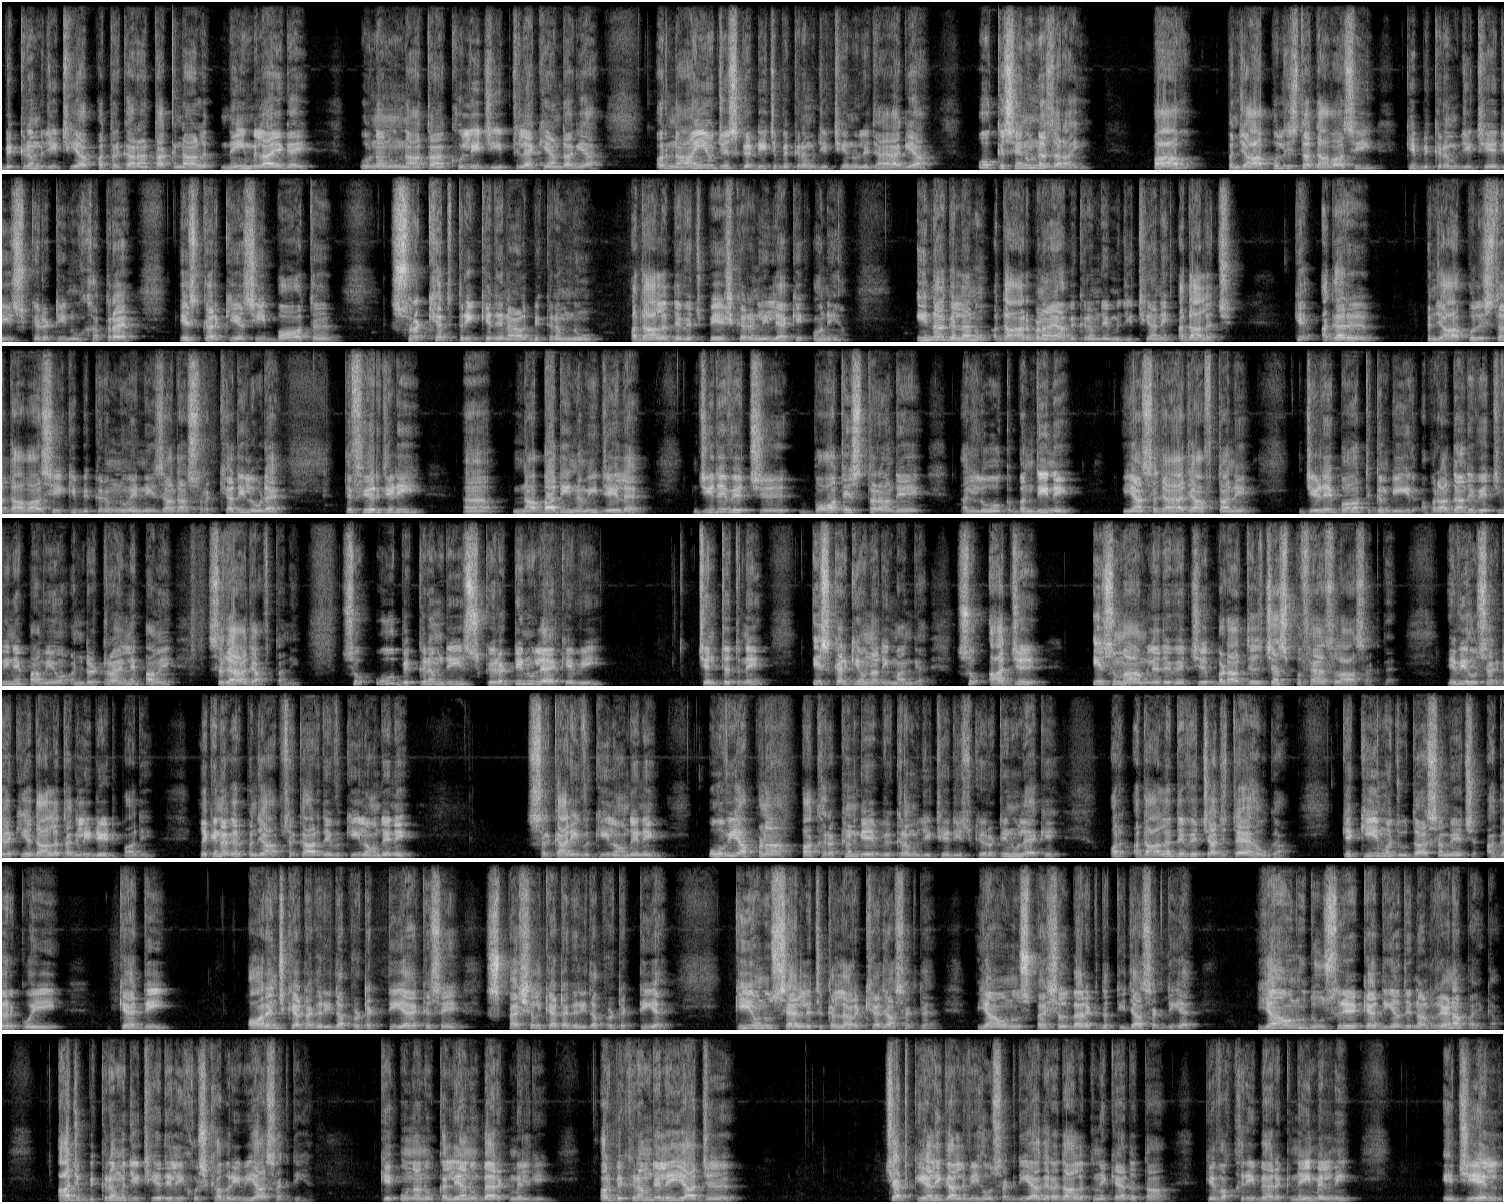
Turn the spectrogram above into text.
ਵਿਕਰਮ ਮਜੀਠੀਆ ਪੱਤਰਕਾਰਾਂ ਤੱਕ ਨਾਲ ਨਹੀਂ ਮਿਲਾਏ ਗਏ। ਉਹਨਾਂ ਨੂੰ ਨਾ ਤਾਂ ਖੁੱਲੀ ਜੀਪ 'ਚ ਲੈ ਕੇ ਆਂਦਾ ਗਿਆ ਔਰ ਨਾ ਹੀ ਉਹ ਜਿਸ ਗੱਡੀ 'ਚ ਵਿਕਰਮ ਮਜੀਠੀਆ ਨੂੰ ਲਿਜਾਇਆ ਗਿਆ, ਉਹ ਕਿਸੇ ਨੂੰ ਨਜ਼ਰ ਆਈ। ਭਾਵ ਪੰਜਾਬ ਪੁਲਿਸ ਦਾ ਦਾਵਾ ਸੀ ਕਿ ਵਿਕਰਮ ਮਜੀਠੀਆ ਦੀ ਸਿਕਿਉਰਿਟੀ ਨੂੰ ਖਤਰਾ ਹੈ। ਇਸ ਕਰਕੇ ਅਸੀਂ ਬਹੁਤ ਸੁਰੱਖਿਅਤ ਤਰੀਕੇ ਦੇ ਨਾਲ ਵਿਕਰਮ ਨੂੰ ਅਦਾਲਤ ਦੇ ਵਿੱਚ ਪੇਸ਼ ਕਰਨ ਲਈ ਲੈ ਕੇ ਆਉਨੇ ਆ ਇਹਨਾਂ ਗੱਲਾਂ ਨੂੰ ਆਧਾਰ ਬਣਾਇਆ ਵਿਕਰਮ ਦੇ ਮਜੀਠੀਆ ਨੇ ਅਦਾਲਤ 'ਚ ਕਿ ਅਗਰ ਪੰਜਾਬ ਪੁਲਿਸ ਦਾ ਦਾਵਾ ਸੀ ਕਿ ਵਿਕਰਮ ਨੂੰ ਇੰਨੀ ਜ਼ਿਆਦਾ ਸੁਰੱਖਿਆ ਦੀ ਲੋੜ ਹੈ ਤੇ ਫਿਰ ਜਿਹੜੀ ਅ, ਨਾਭਾ ਦੀ ਨਵੀਂ ਜੇਲ੍ਹ ਹੈ ਜਿਹਦੇ ਵਿੱਚ ਬਹੁਤ ਇਸ ਤਰ੍ਹਾਂ ਦੇ ਲੋਕ ਬੰਦੀ ਨੇ ਜਾਂ ਸਜ਼ਾਇਆ ਜਾਫਤਾ ਨੇ ਜਿਹੜੇ ਬਹੁਤ ਗੰਭੀਰ ਅਪਰਾਧਾਂ ਦੇ ਵਿੱਚ ਵੀ ਨੇ ਭਾਵੇਂ ਉਹ ਅੰਡਰ ਟ੍ਰਾਇਲ ਨੇ ਭਾਵੇਂ ਸਜ਼ਾਇਆ ਜਾਫਤਾ ਨੇ। ਸੋ ਉਹ ਵਿਕਰਮ ਦੀ ਸਿਕਿਉਰਿਟੀ ਨੂੰ ਲੈ ਕੇ ਵੀ ਚਿੰਤਿਤ ਨੇ, ਇਸ ਕਰਕੇ ਉਹਨਾਂ ਦੀ ਮੰਗ ਹੈ। ਸੋ ਅੱਜ ਇਸ ਮਾਮਲੇ ਦੇ ਵਿੱਚ ਬੜਾ ਦਿਲਚਸਪ ਫੈਸਲਾ ਆ ਸਕਦਾ ਹੈ। ਇਹ ਵੀ ਹੋ ਸਕਦਾ ਹੈ ਕਿ ਅਦਾਲਤ ਅਗਲੀ ਡੇਟ ਪਾ ਦੇ। ਲੇਕਿਨ ਅਗਰ ਪੰਜਾਬ ਸਰਕਾਰ ਦੇ ਵਕੀਲ ਆਉਂਦੇ ਨੇ, ਸਰਕਾਰੀ ਵਕੀਲ ਆਉਂਦੇ ਨੇ, ਉਹ ਵੀ ਆਪਣਾ ਪੱਖ ਰੱਖਣਗੇ ਵਿਕਰਮ ਮਜੀਠੀਆ ਦੀ ਸਿਕਿਉਰਿਟੀ ਨੂੰ ਲੈ ਕੇ ਔਰ ਅਦਾਲਤ ਦੇ ਵਿੱਚ ਅੱਜ ਤੈਅ ਹੋਊਗਾ ਕਿ ਕੀ ਮੌਜੂਦਾ ਸਮੇਂ 'ਚ ਅਗਰ ਕੋਈ ਕੈਦੀ ਔਰੇਂਜ ਕੈਟਾਗਰੀ ਦਾ ਪ੍ਰੋਟੈਕਟੀ ਹੈ, ਕਿਸੇ ਸਪੈਸ਼ਲ ਕੈਟਾਗਰੀ ਦਾ ਪ੍ਰੋਟੈਕਟੀ ਹੈ ਕੀ ਉਹਨੂੰ ਸੈੱਲ 'ਚ ਇਕੱਲਾ ਰੱਖਿਆ ਜਾ ਸਕਦਾ ਹੈ? ਜਾਂ ਉਹਨੂੰ ਸਪੈਸ਼ਲ ਬੈਰਕ ਦਿੱਤੀ ਜਾ ਸਕਦੀ ਹੈ? ਜਾਂ ਉਹਨੂੰ ਦੂਸਰੇ ਕੈਦੀਆਂ ਦੇ ਨਾਲ ਰਹਿਣਾ ਪਏਗਾ? ਅੱਜ ਵਿਕਰਮ ਮਜੀਠੀਆ ਦੇ ਲਈ ਖੁਸ਼ਖਬਰੀ ਵੀ ਆ ਸਕਦੀ ਹੈ ਕਿ ਉਹਨਾਂ ਨੂੰ ਕੱਲਿਆਂ ਨੂੰ ਬੈਰਕ ਮਿਲ ਗਈ। ਔਰ ਵਿਕਰਮ ਦੇ ਲਈ ਅੱਜ ਝਟਕੇ ਵਾਲੀ ਗੱਲ ਵੀ ਹੋ ਸਕਦੀ ਹੈ। ਅਗਰ ਅਦਾਲਤ ਨੇ ਕਹਿ ਦਿੱਤਾ ਕਿ ਵੱਖਰੀ ਬੈਰਕ ਨਹੀਂ ਮਿਲਣੀ, ਇਹ ਜੇਲ੍ਹ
